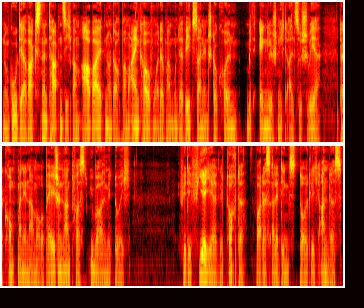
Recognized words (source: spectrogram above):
Nun gut, die Erwachsenen taten sich beim Arbeiten und auch beim Einkaufen oder beim Unterwegssein in Stockholm mit Englisch nicht allzu schwer. Da kommt man in einem europäischen Land fast überall mit durch. Für die vierjährige Tochter war das allerdings deutlich anders.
